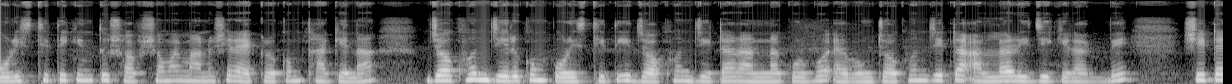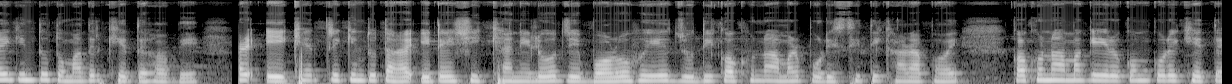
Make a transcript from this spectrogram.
পরিস্থিতি কিন্তু সবসময় মানুষের একরকম থাকে না। যখন যেরকম পরিস্থিতি, যখন যেটা রান্না করব এবং যখন যেটা আল্লাহ রিজিকে রাখবে সেটাই কিন্তু তোমাদের খেতে হবে। আর এই ক্ষেত্রে কিন্তু তারা এটাই শিক্ষা নিল যে বড় হয়ে যদি কখনো আমার পরিস্থিতি খারাপ হয়, কখনো আমাকে এরকম করে খেতে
